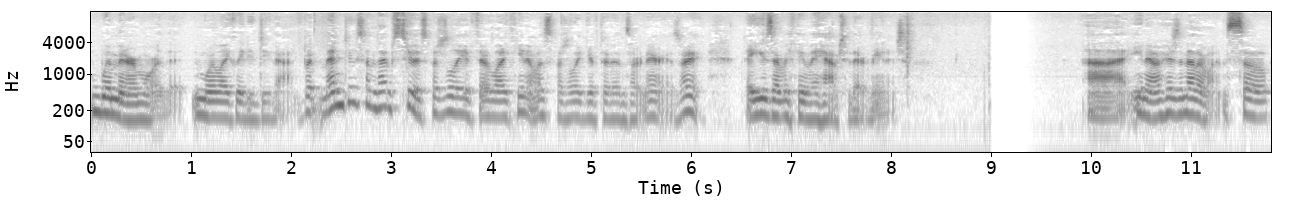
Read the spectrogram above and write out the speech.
women are more that more likely to do that. But men do sometimes too, especially if they're like, you know, especially gifted in certain areas, right? They use everything they have to their advantage. Uh, you know, here's another one. So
